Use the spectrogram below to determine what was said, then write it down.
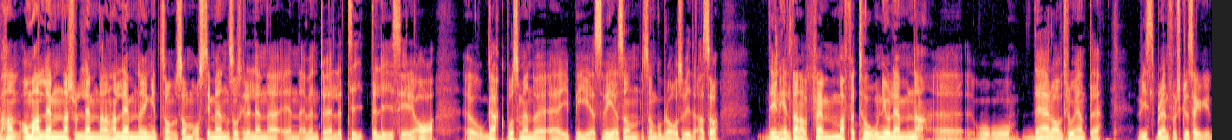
han, om han lämnar så lämnar han. Han lämnar ju inget som, som Osimhen som skulle lämna en eventuell titel i Serie A. Eh, och Gakpo som ändå är i PSV som, som går bra och så vidare. Alltså, det är en helt annan femma för Tony att lämna. Eh, och, och därav tror jag inte Visst, Brentford skulle säkert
